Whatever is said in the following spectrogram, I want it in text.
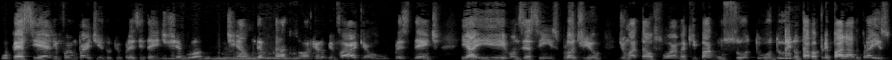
o PSL foi um partido que o presidente chegou, tinha um deputado só, que era o Bivar, que é o presidente, e aí, vamos dizer assim, explodiu de uma tal forma que bagunçou tudo e não estava preparado para isso.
